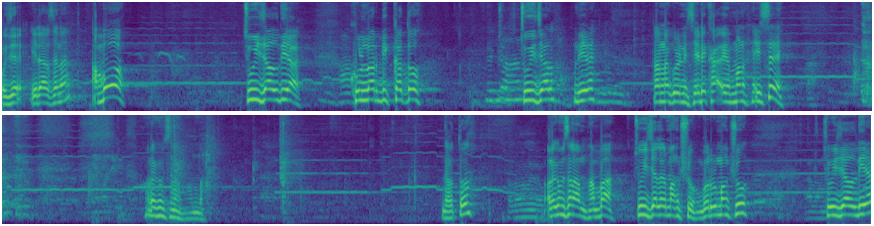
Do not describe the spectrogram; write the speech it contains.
ওই যে এরা আছে না? আব্বু চুই জাল দিয়া। খুলনার বিখ্যাত চুই জাল দিয়ে রান্না করে নিছে। এটা মানে এসে? ওয়ালাইকুম সালাম, আব্বা। দাও তো। ওয়ালাইকুম সালাম, আব্বা। চুই জালের মাংস, গরুর মাংস। চুই জাল দিয়ে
